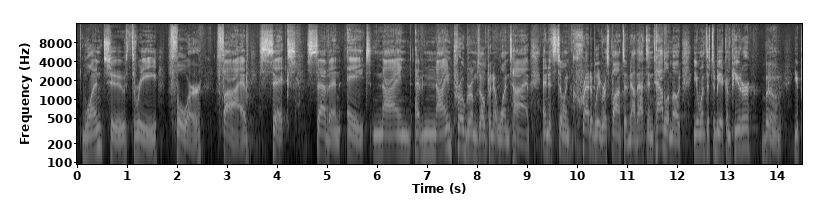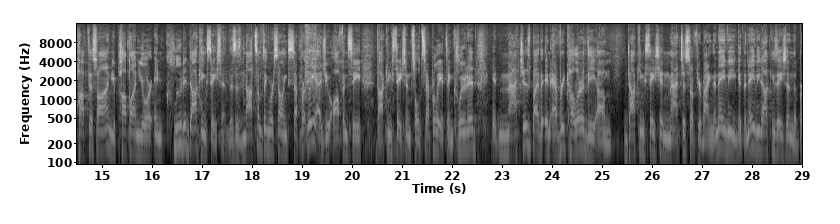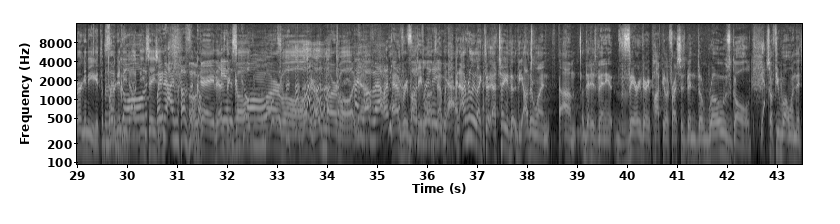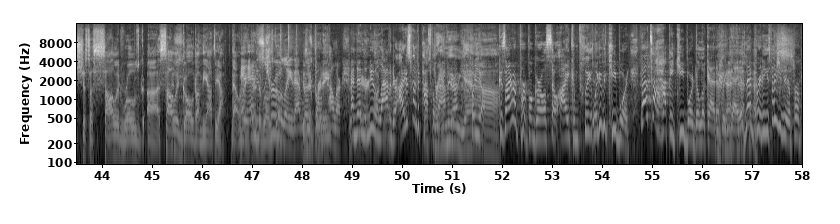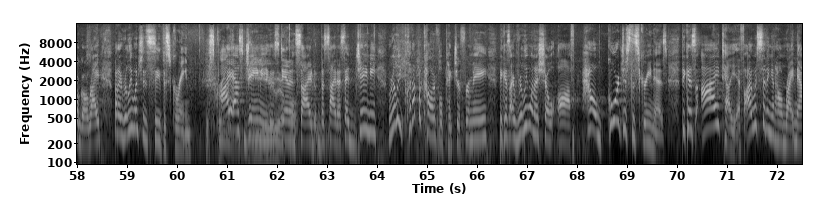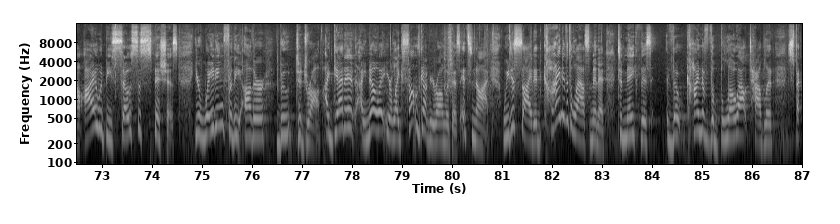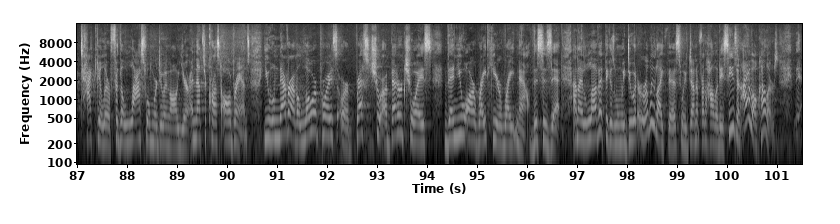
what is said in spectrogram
one, two, three, four, five, six, seven, eight, nine, I have nine programs open at one time, and it's still incredibly responsive. Now that's in tablet mode. You want this to be a computer? Boom. You pop this on, you pop on your included docking station. This is not something we're selling separately, as you often see docking stations sold separately. It's included. It matches by the, in every color, the um, docking station matches. So if you're buying the navy, you get the navy docking station, the burgundy, you get the, the burgundy gold. docking station. Wait a minute, I love the okay, gold. Okay, there's the gold, gold, marble, the gold marble. I yeah. love that one. Everybody so loves that one. Yeah. And I really like, the, I'll tell you, the, the other one um, that has been very, very popular for us has been the rose gold. Yeah. So if you want one that's just a solid rose, uh, solid gold on the outside, yeah, that one right there, the rose truly gold. truly that rose gold color. And then the new popular. lavender. I just wanted to pop that's the lavender. New, yeah. Oh yeah, because I'm a purple girl, so I completely, look at the keyboard. That's a happy keyboard to look at every day. Isn't that pretty? Especially if you're a purple girl, right? But I really want you to see the screen. I asked Jamie, beautiful. who's standing side beside, I said, Jamie, really put up a colorful picture for me because I really want to show off how gorgeous the screen is. Because I tell you, if I was sitting at home right now, I would be so suspicious. You're waiting for the other boot to drop. I get it, I know it. You're like, something's got to be wrong with this. It's not. We decided kind of at the last minute to make this the kind of the blowout tablet spectacular for the last one we're doing all year, and that's across all brands. You will never have a lower price or a best a better choice than you are right here, right now. This is it. And I love it because when we do it early like this, and we've done it for the holiday season, I have all colors.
